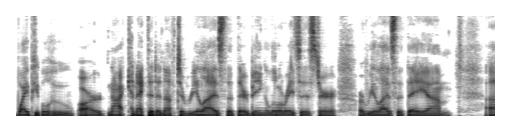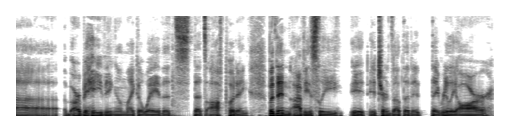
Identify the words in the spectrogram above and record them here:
white people who are not connected enough to realize that they're being a little racist or or realize that they um uh are behaving in like a way that's that's off-putting. But then obviously it it turns out that it they really are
